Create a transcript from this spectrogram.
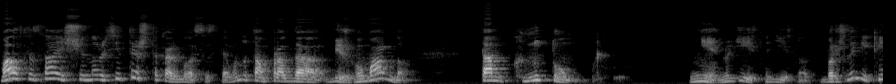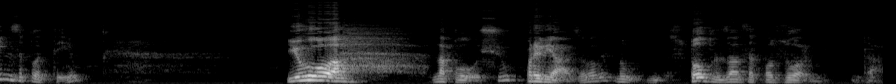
Мало хто знає, що на Русі теж така була система. Ну там, правда, більш гуманно. Там кнутом. Ні, ну дійсно, дійсно. Боржник, який не заплатив, його на площу прив'язували, ну, стовп називався позорний. Да.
